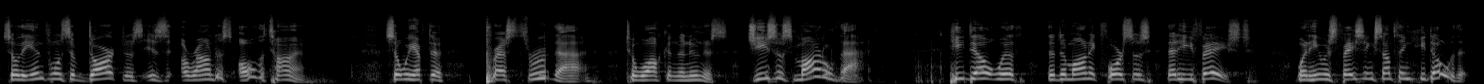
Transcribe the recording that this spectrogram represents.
So the influence of darkness is around us all the time. So we have to press through that to walk in the newness. Jesus modeled that. He dealt with the demonic forces that he faced. When he was facing something, he dealt with it.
